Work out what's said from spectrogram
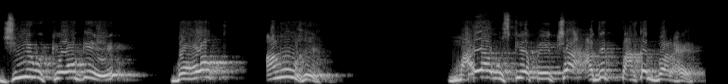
जीव क्योंकि बहुत अणु है, माया उसकी अपेक्षा अधिक ताकतवर है।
